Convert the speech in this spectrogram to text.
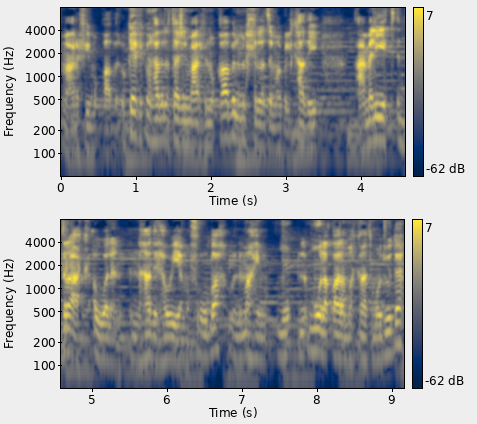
معرفي مقابل وكيف يكون هذا الإنتاج المعرفي المقابل من خلال زي ما لك هذه عملية إدراك اولا إن هذه الهوية مفروضة وإن ما هي مو, لطالما كانت موجودة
